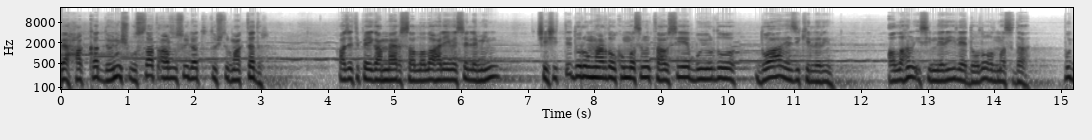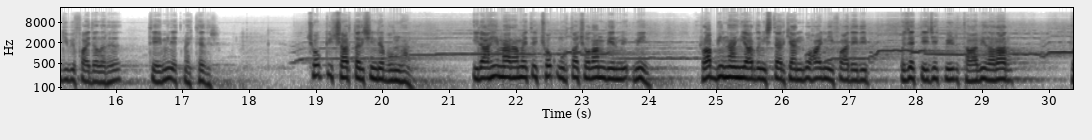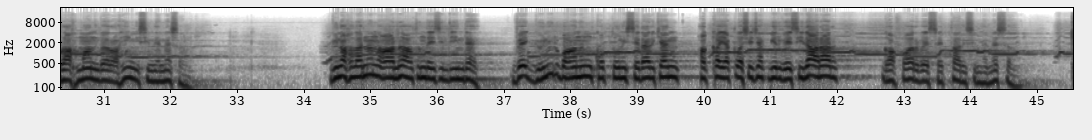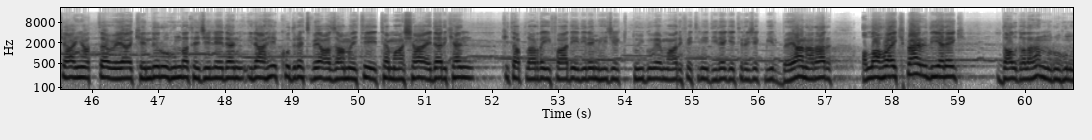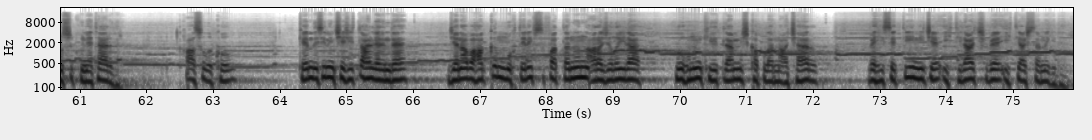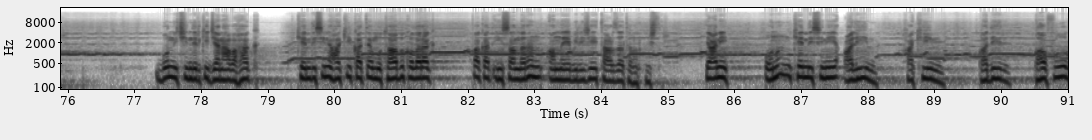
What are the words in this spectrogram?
ve hakka dönüş vuslat arzusuyla tutuşturmaktadır. Hz. Peygamber sallallahu aleyhi ve sellemin çeşitli durumlarda okunmasını tavsiye buyurduğu dua ve zikirlerin Allah'ın isimleriyle dolu olması da bu gibi faydaları temin etmektedir. Çok güç şartlar içinde bulunan, ilahi merhamete çok muhtaç olan bir mümin, Rabbinden yardım isterken bu halini ifade edip özetleyecek bir tabir arar, Rahman ve Rahim isimlerine sarılır. Günahlarının ağırlığı altında ezildiğinde ve gönül bağının koptuğunu hissederken Hakk'a yaklaşacak bir vesile arar, Gaffar ve Settar isimlerine sığınır. Kainatta veya kendi ruhunda tecelli eden ilahi kudret ve azameti temaşa ederken kitaplarda ifade edilemeyecek duygu ve marifetini dile getirecek bir beyan arar, Allahu Ekber diyerek dalgalanan ruhunu sükuneterdir. Hasılı kul, kendisinin çeşitli hallerinde Cenab-ı Hakk'ın muhtelif sıfatlarının aracılığıyla ruhunun kilitlenmiş kapılarını açar ve hissettiği nice ihtilaç ve ihtiyaçlarını giderir. Bunun içindir ki Cenab-ı Hak kendisini hakikate mutabık olarak fakat insanların anlayabileceği tarzda tanıtmıştır. Yani onun kendisini alim, hakim, kadir, gafur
